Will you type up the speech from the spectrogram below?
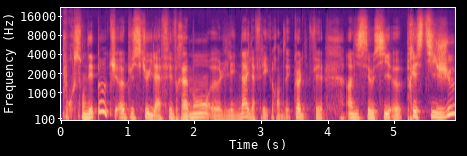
pour son époque, euh, puisqu'il a fait vraiment euh, l'ENA, il a fait les grandes écoles, il a fait un lycée aussi prestigieux,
